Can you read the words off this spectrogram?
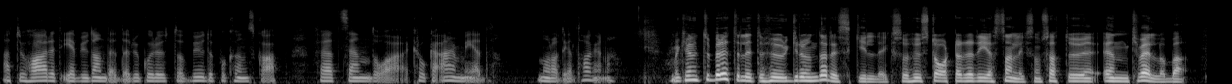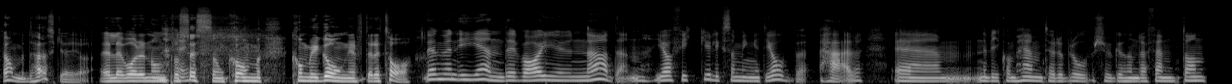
att du har ett erbjudande där du går ut och bjuder på kunskap för att sen då kroka arm med några av deltagarna. Men kan du inte berätta lite, hur grundades Skillex och hur startade resan? Liksom? Satt du en kväll och bara, ja men det här ska jag göra? Eller var det någon Nej. process som kom, kom igång efter ett tag? Nej men igen, det var ju nöden. Jag fick ju liksom inget jobb här eh, när vi kom hem till Örebro 2015.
